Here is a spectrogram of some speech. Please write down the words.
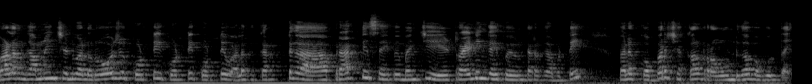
వాళ్ళని గమనించండి. వాళ్ళు రోజు కొట్టి కొట్టి కొట్టి వాళ్ళకి కరెక్ట్గా ప్రాక్టీస్ అయిపోయి మంచి ట్రైనింగ్ అయిపోయి ఉంటారు కాబట్టి వాళ్ళకి కొబ్బరి చెక్కలు రౌండ్గా పగులుతాయి.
